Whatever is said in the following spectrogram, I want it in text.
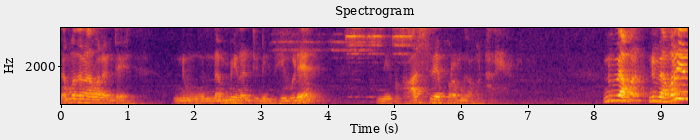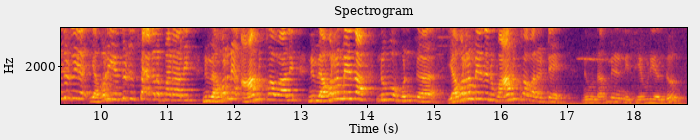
నెమ్మది రావాలంటే నువ్వు నమ్మినంటి నీ దేవుడే నీకు ఆశ్రయపురంగా ఉండాలి నువ్వెవరు నువ్వెవరి ఎదుటి ఎవరి ఎదుటి సాగలపడాలి? నువ్వెవరిని ఆనుకోవాలి? నువ్వెవరి మీద నువ్వు ఎవరి మీద నువ్వు ఆనుకోవాలంటే నువ్వు నమ్మిన నీ దేవుడి ఎందు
